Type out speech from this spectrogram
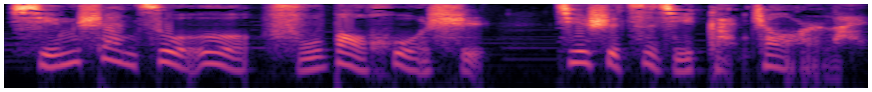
行善作恶，福报祸事，皆是自己感召而来。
